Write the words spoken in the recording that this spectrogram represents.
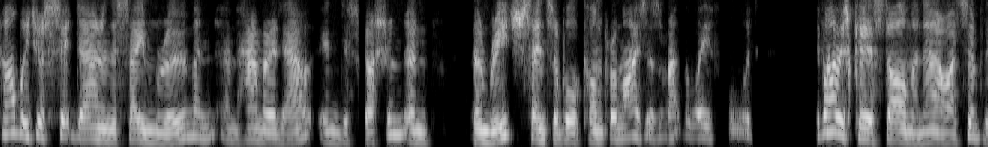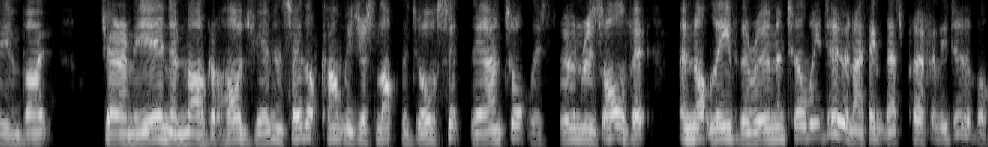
can't we just sit down in the same room and, and hammer it out in discussion and and reach sensible compromises about the way forward? If I was Keir Starmer now, I'd simply invite Jeremy in and Margaret Hodge in and say, look, can't we just lock the door, sit there and talk this through and resolve it and not leave the room until we do? And I think that's perfectly doable.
